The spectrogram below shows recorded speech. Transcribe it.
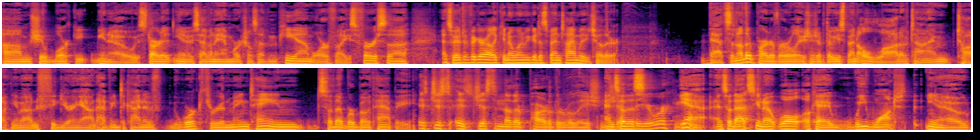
um, she'll work, you know, start at, you know, 7 a.m., work till 7 p.m., or vice versa. And so we have to figure out, like, you know, when we get to spend time with each other that's another part of our relationship that we spend a lot of time talking about and figuring out, having to kind of work through and maintain so that we're both happy. It's just it's just another part of the relationship And so this, that you're working. yeah, and so that's you know, well, okay, we want you know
